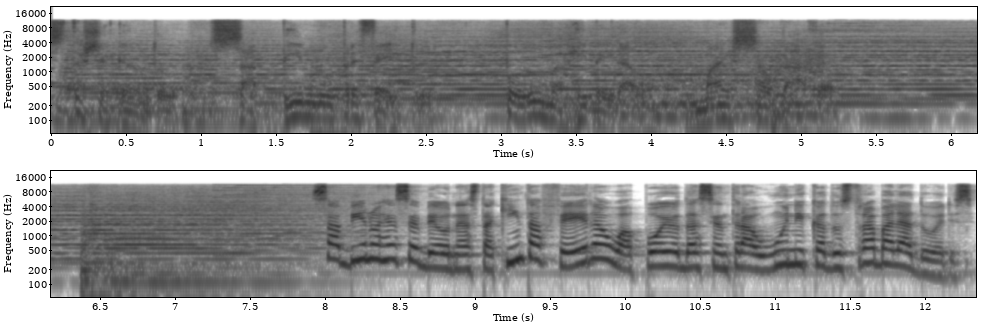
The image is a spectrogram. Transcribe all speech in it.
Está chegando Sabino Prefeito. Por uma Ribeirão mais saudável. Sabino recebeu nesta quinta-feira o apoio da Central Única dos Trabalhadores.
